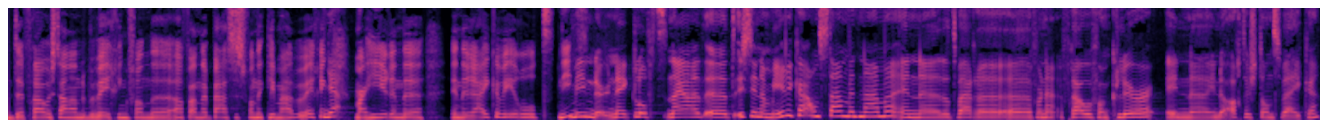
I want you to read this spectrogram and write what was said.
de vrouwen staan aan de beweging van de... of aan de basis van de klimaatbeweging. Ja. Maar hier in de, in de rijke wereld niet? Minder, nee, klopt. Nou ja, het is in Amerika ontstaan met name. En uh, dat waren uh, vrouwen van kleur in, uh, in de achterstandswijken.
